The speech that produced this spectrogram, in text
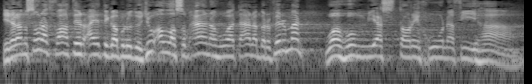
Di dalam surat Fatir ayat 37 Allah Subhanahu wa taala berfirman, "Wa hum yastarihuna fiha."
